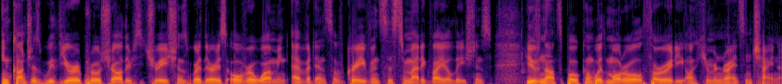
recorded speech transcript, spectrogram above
In contrast with your approach to other situations where there is overwhelming evidence of grave and systematic violations, you have not spoken with moral authority on human rights in China.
